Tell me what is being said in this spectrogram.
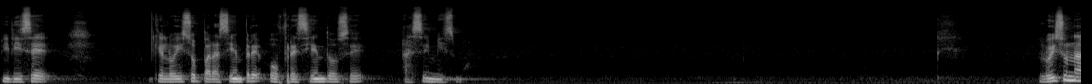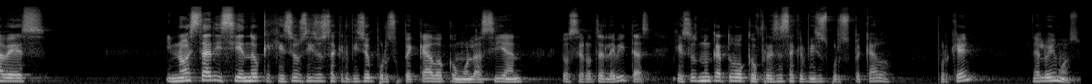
Y dice que lo hizo para siempre ofreciéndose a sí mismo. Lo hizo una vez y no está diciendo que Jesús hizo sacrificio por su pecado como lo hacían los cerotes levitas. Jesús nunca tuvo que ofrecer sacrificios por su pecado. ¿Por qué? Ya lo vimos.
